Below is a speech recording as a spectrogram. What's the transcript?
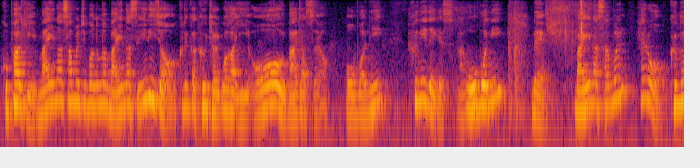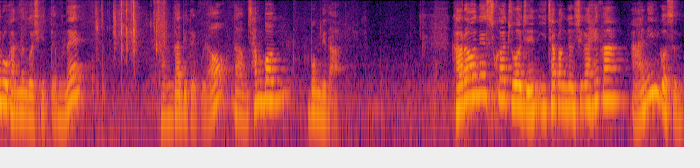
곱하기 마이너스 3을 집어넣으면 마이너스 1이죠. 그러니까 그 결과가 2 오, 맞았어요. 5번이 근이 되겠습니다 5번이? 네. 마이너스 3을 해로 근으로 갖는 것이기 때문에 정답이 되고요. 다음 3번 봅니다 가라원의 수가 주어진 2차 방정식이 해가 아닌 것은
